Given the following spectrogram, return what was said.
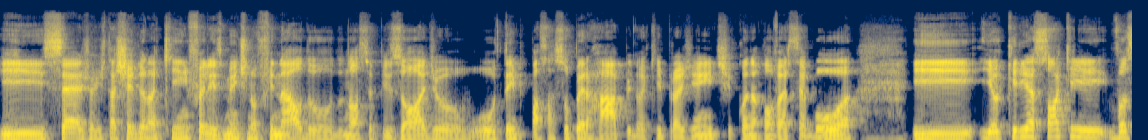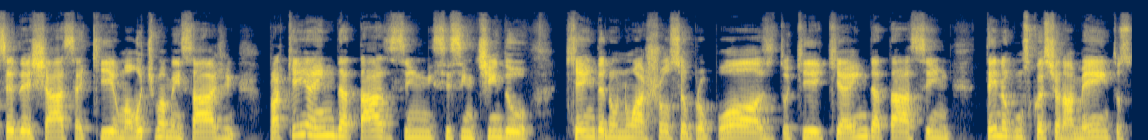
E, Sérgio, a gente está chegando aqui, infelizmente, no final do, do nosso episódio. O tempo passa super rápido aqui para gente, quando a conversa é boa. E, e, eu queria só que você deixasse aqui uma última mensagem para quem ainda está assim, se sentindo que ainda não, não achou o seu propósito, que, que ainda está assim, tendo alguns questionamentos,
